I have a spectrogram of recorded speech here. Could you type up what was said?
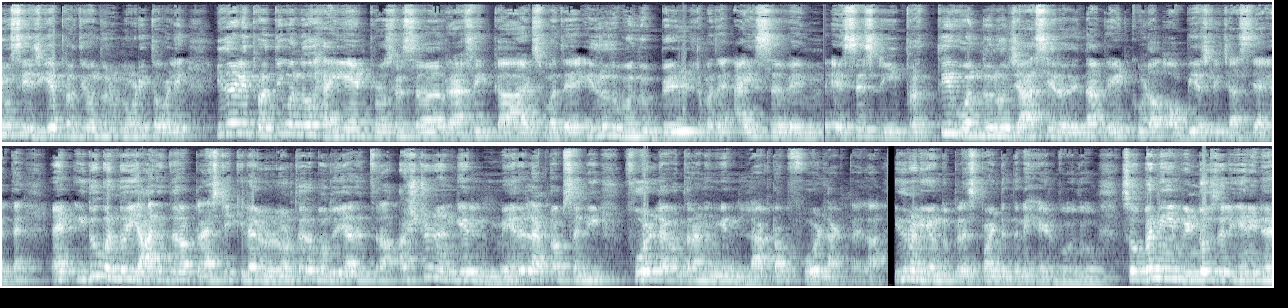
ಯೂಸೇಜ್ಗೆ ಪ್ರತಿಯೊಂದನ್ನು ನೋಡಿ ತಗೊಳ್ಳಿ. ಇದರಲ್ಲಿ ಪ್ರತಿಯೊಂದು high end processor graphic cards ಮತ್ತೆ ಇದ್ರದ್ದು ಒಂದು ಬಿಲ್ಟ್ ಮತ್ತೆ I seven S S D ಪ್ರತಿ ಒಂದೂ ಜಾಸ್ತಿ ಇರೋದ್ರಿಂದ ವೆಯ್ಟ್ ಕೂಡ ಆಬ್ವಿಯಸ್ಲಿ ಜಾಸ್ತಿ ಆಗುತ್ತೆ. ಅಂಡ್ ಇದು ಬಂದು ಯಾವ್ದೇ ತರ ಪ್ಲಾಸ್ಟಿಕ್ ಇಲ್ಲ ನೋಡ್ತಾ ಇರಬಹುದು ಯಾವ್ದೇ ತರ ಅಷ್ಟು ನನಗೆ ಬೇರೆ ಲ್ಯಾಪ್ಟಾಪ್ಸ್ ಅಲ್ಲಿ ಫೋಲ್ಡ್ ಆಗೋ ತರ ನನಗೆ ಲ್ಯಾಪ್ಟಾಪ್ ಫೋಲ್ಡ್ ಆಗ್ತಾ ಇಲ್ಲ. ಇದು ನನಗೆ ಒಂದು ಪ್ಲಸ್ ಪಾಯಿಂಟ್ ಅಂತಾನೆ ಹೇಳ್ಬೋದು. ಸೊ ಬನ್ನಿ ವಿಂಡೋಸ್ ಅಲ್ಲಿ ಏನಿದೆ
